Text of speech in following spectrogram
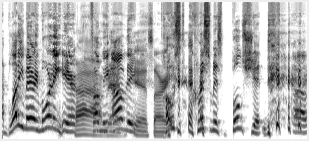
a Bloody Mary morning here Ah, from the man. Omni. Yeah, sorry. Post Christmas bullshit. Uh,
